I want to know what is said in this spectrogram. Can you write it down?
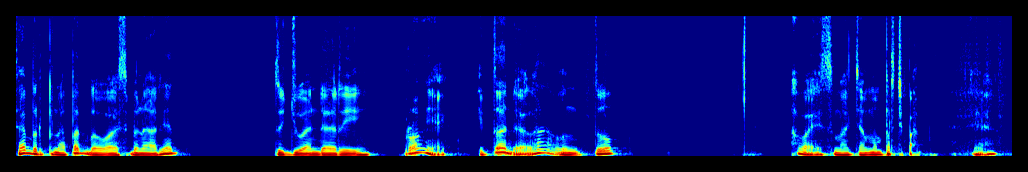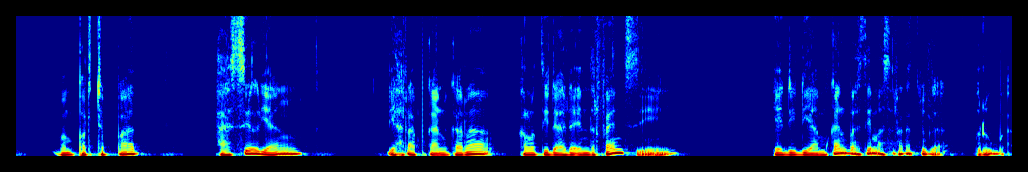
Saya berpendapat bahwa sebenarnya tujuan dari proyek itu adalah untuk apa ya semacam mempercepat ya. Mempercepat hasil yang diharapkan. Karena kalau tidak ada intervensi ya didiamkan pasti masyarakat juga berubah.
